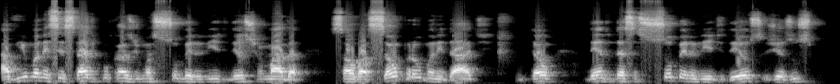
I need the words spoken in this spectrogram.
Havia uma necessidade por causa de uma soberania de Deus chamada salvação para a humanidade. Então, dentro dessa soberania de Deus, Jesus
